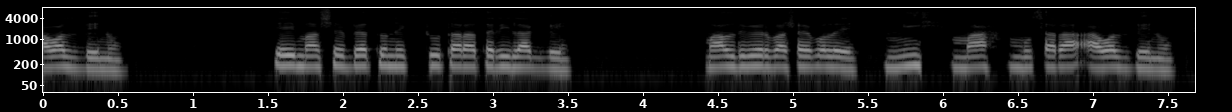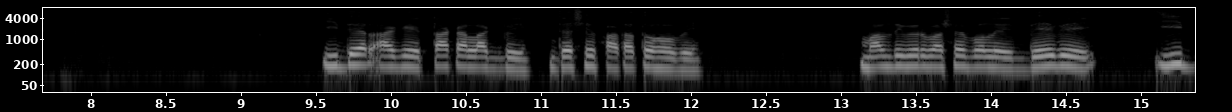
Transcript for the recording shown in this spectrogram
আওয়াজ বেনু। এই মাসে বেতন একটু তাড়াতাড়ি লাগবে। মালদ্বীপের ভাষায় বলে, মিহ, মাহ, মুসারা, আওয়াজ, বেনু। ঈদের আগে টাকা লাগবে, দেশে পাঠাতে হবে। মালদ্বীপের ভাষায় বলে, বেবে, ঈদ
